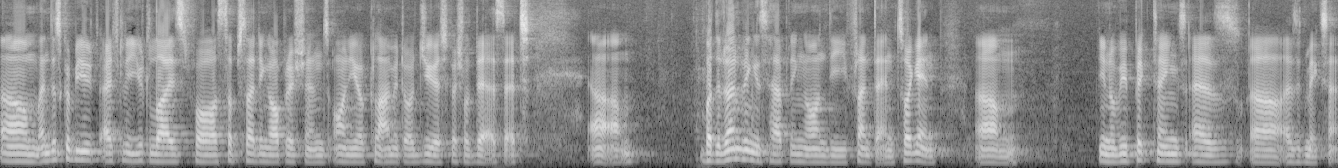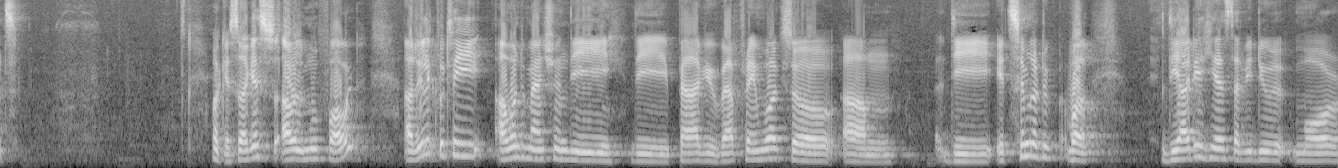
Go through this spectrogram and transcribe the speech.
um, and this could be actually utilized for subsetting operations on your climate or geospatial data sets. Um, but the rendering is happening on the front end. So again, um, you know, we pick things as, uh, as it makes sense. Okay, so I guess I will move forward. Uh, really quickly, I want to mention the the ParaView web framework. So um, the it's similar to well, the idea here is that we do more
